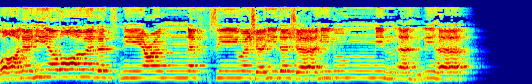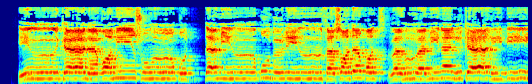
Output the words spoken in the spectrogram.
قال هي راودتني عن نفسي وشهد شاهد من أهلها. إن كان قميص قد من قبل فصدقت وهو من الكاذبين.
